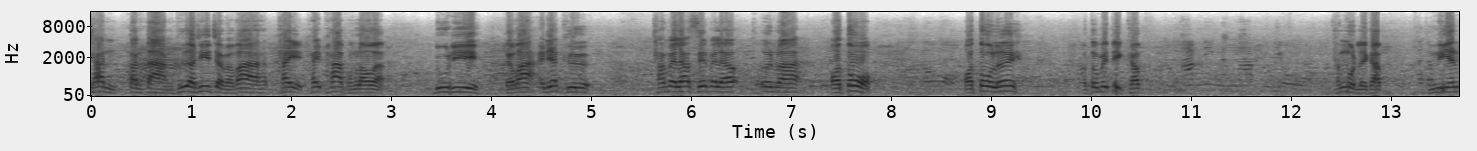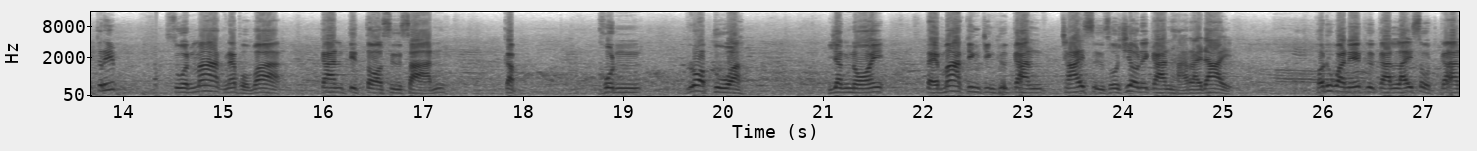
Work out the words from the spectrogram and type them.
ชันต่างๆ เพื่อที่จะแบบว่าให้ให้ภาพของเราอะดูดี แต่ว่าอันเนี้ยคือทำไปแล้วเซตไปแล้วเอิ้นว่าออโต้ออโต้เลย ออโตเมติกครับ ภาพนิ่งทั้งภาพวิดีโอทั้งหมดเลยครับ เนียนกริปส่วนมากนะผมว่าการติดต่อสื่อสารกับคนรอบตัวยังน้อย แต่มากจริง ๆ คือการใช้สื่อโซเชียลในการหารายได้ เพราะทุกวันนี้คือการไลฟ์สดการ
